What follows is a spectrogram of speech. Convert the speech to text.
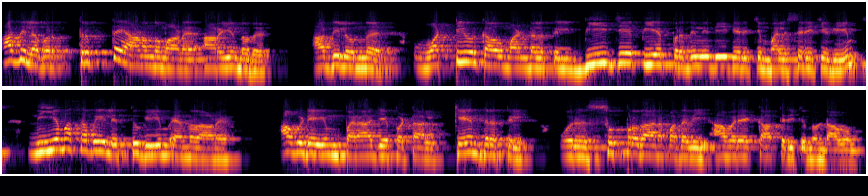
അതിലവർ തൃപ്തയാണെന്നുമാണ് അറിയുന്നത്. അതിലൊന്ന് വട്ടിയൂർക്കാവ് മണ്ഡലത്തിൽ ബി ജെ പിയെ പ്രതിനിധീകരിച്ച് മത്സരിക്കുകയും നിയമസഭയിൽ എത്തുകയും എന്നതാണ് അവിടെയും പരാജയപ്പെട്ടാൽ കേന്ദ്രത്തിൽ ഒരു സുപ്രധാന പദവി അവരെ കാത്തിരിക്കുന്നുണ്ടാവും.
